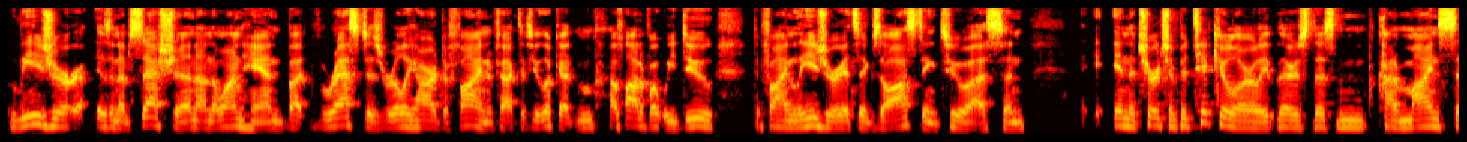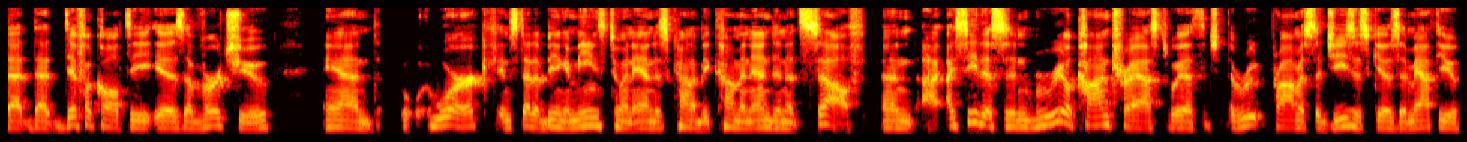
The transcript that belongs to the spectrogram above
leisure is an obsession on the one hand, but rest is really hard to find. In fact, if you look at a lot of what we do to find leisure, it's exhausting to us. And in the church in particularly, there's this kind of mindset that difficulty is a virtue and work instead of being a means to an end has kind of become an end in itself. And I, I, see this in real contrast with the root promise that jesus gives in matthew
